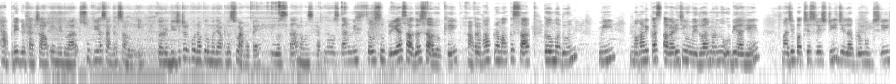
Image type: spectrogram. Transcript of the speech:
ठाकरे गटाच्या उमेदवार सुप्रिया सागर साळुंके तर डिजिटल कोल्हापूरमध्ये आपलं स्वागत आहे. नमस्कार. नमस्कार. नमस्कार मी सौ सुप्रिया सागर साळोखे. प्रभाग क्रमांक सात क मधून मी महाविकास आघाडीची उमेदवार म्हणून उभी आहे. माझे पक्षश्रेष्ठी जिल्हा प्रमुख श्री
